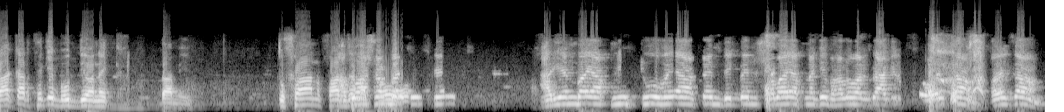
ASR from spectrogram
টাকার থেকে বুদ্ধি অনেক দামি। তুফান ফারজানা হাসান সহ ভাই বলছেন, আরিয়ান ভাই আপনি টু হয়ে আসেন দেখবেন সবাই আপনাকে ভালোবাসবে। আগের ওয়েলকাম ওয়েলকাম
